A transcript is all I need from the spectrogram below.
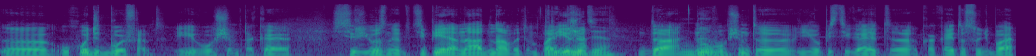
э, уходит бойфренд. И, в общем, такая серьезная. Теперь она одна в этом Париже. Да, ну, Да. в общем-то, ее постигает э, какая-то судьба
